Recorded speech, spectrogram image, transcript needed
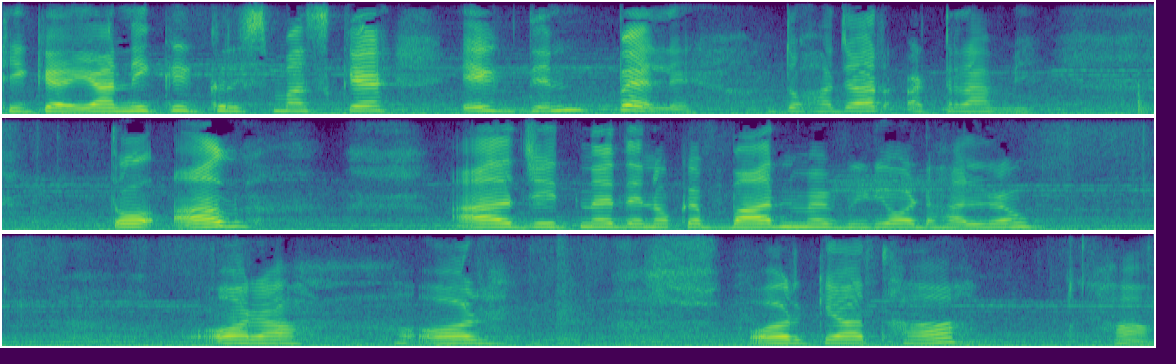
ठीक है? यानी कि क्रिसमस के एक दिन पहले 2018 में। तो अब, आज इतने दिनों के बाद मैं वीडियो डाल रहा हूँ। और और और क्या था? हाँ।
